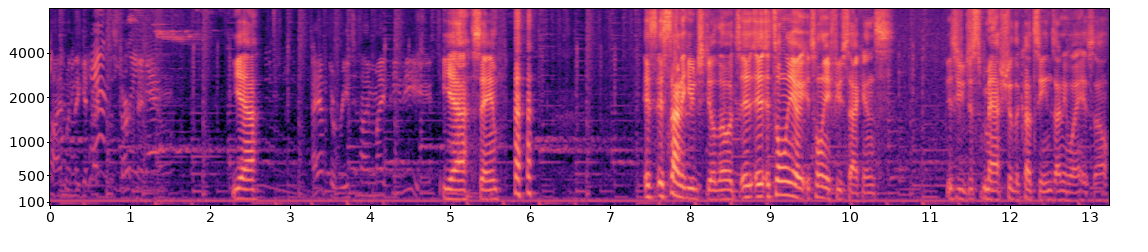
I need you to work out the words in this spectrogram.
time when they get back to the start menu. Yeah. I have to retime my PB. Yeah, same. it's it's not a huge deal though. It's it, it's only a it's only a few seconds. Because you just mash through the cutscenes anyway, so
